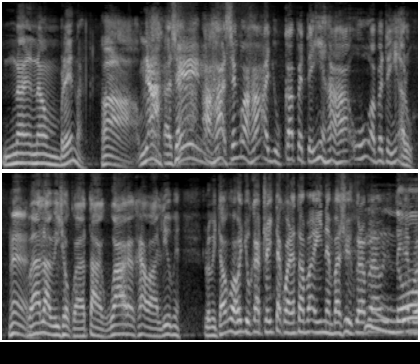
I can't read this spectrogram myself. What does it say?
na, na, hombrena. Ah, sí, ajá, tengo ajá, ayuca, peteñín, ajá, u, a peteñín, aru. Eh. Va la bicho, cuando está guau, jabalí, me- lo mitad con yuca 30, 40 más en envase y cura para Mm, no,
